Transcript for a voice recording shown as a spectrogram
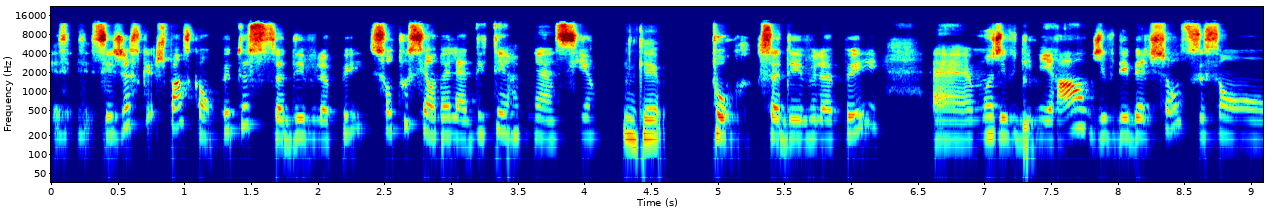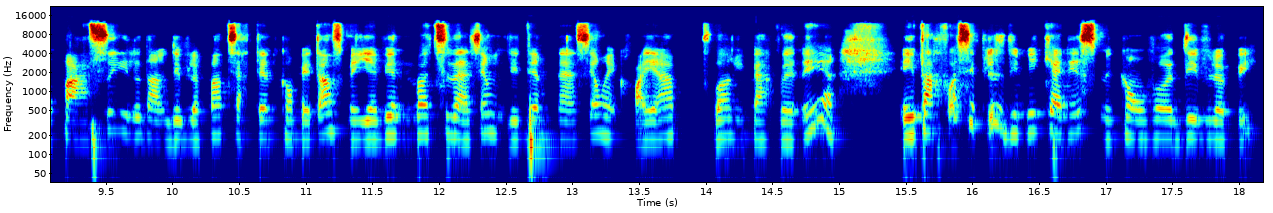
c'est juste que je pense qu'on peut tous se développer, surtout si on a la détermination pour se développer. Euh, moi, j'ai vu des miracles, j'ai vu des belles choses qui se sont passées là, dans le développement de certaines compétences, mais il y avait une motivation, une détermination incroyable pour pouvoir y parvenir. Et parfois, c'est plus des mécanismes qu'on va développer.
